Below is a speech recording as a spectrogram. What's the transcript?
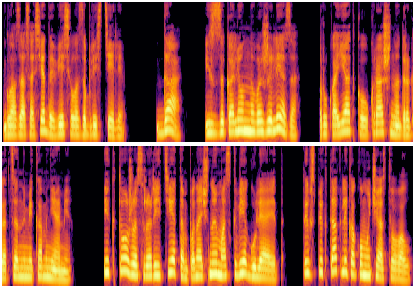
Глаза соседа весело заблестели. Да, из закаленного железа. Рукоятка украшена драгоценными камнями. И кто же с раритетом по ночной Москве гуляет? Ты в спектакле каком участвовал?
